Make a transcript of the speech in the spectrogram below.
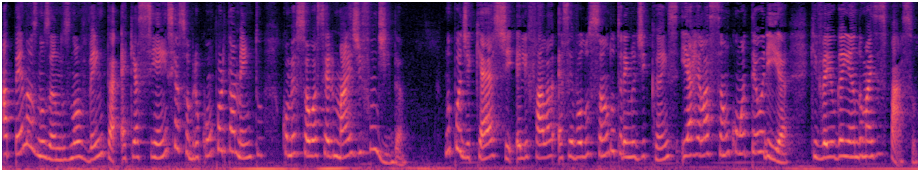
Apenas nos anos 90 é que a ciência sobre o comportamento começou a ser mais difundida. No podcast, ele fala essa evolução do treino de cães e a relação com a teoria, que veio ganhando mais espaço.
